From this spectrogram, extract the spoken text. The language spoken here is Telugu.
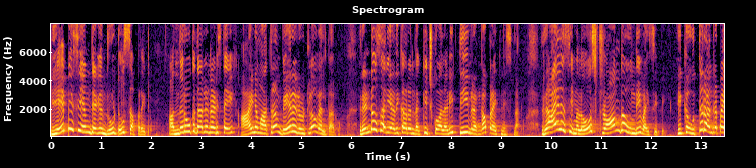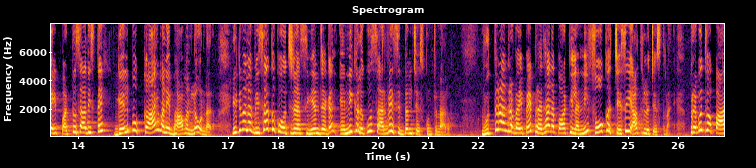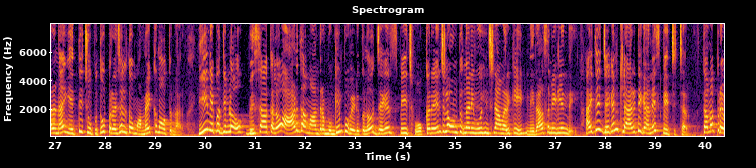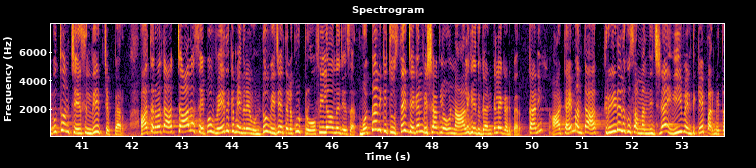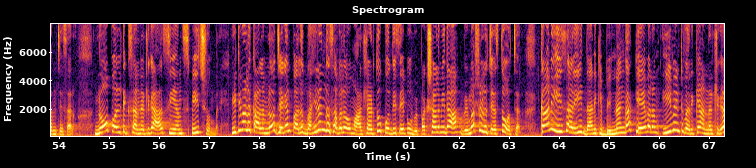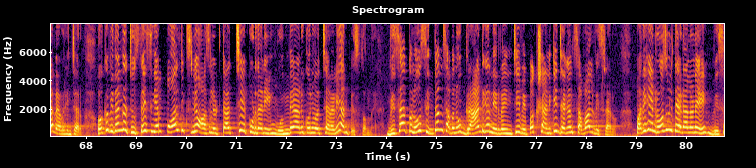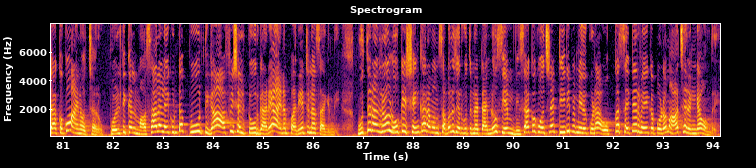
AP CM Jagan route separate. అందరూ ఒక దారిలో నడిస్తే ఆయన మాత్రం వేరే రూట్లో వెళ్తారు. రెండోసారి అధికారం దక్కించుకోవాలని తీవ్రంగా ప్రయత్నిస్తున్నారు. రాయలసీమలో స్ట్రాంగ్గా ఉంది వైసీపీ. ఇక ఉత్తరాంధ్రపై పట్టు సాధిస్తే గెలుపు ఖాయమనే భావనలో ఉన్నారు. ఇటీవల విశాఖకు వచ్చిన సీఎం జగన్ ఎన్నికలకు సర్వే సిద్ధం చేసుకుంటున్నారు. ఉత్తరాంధ్ర వైపే ప్రధాన పార్టీలన్నీ ఫోకస్ చేసి యాత్రలు చేస్తున్నాయి. ప్రభుత్వ పాలన ఎత్తి చూపుతూ ప్రజలతో మమేకమవుతున్నారు. ఈ నేపథ్యంలో విశాఖలో ఆడదామాంధ్ర ముగింపు వేడుకలో జగన్ స్పీచ్ ఒక్క రేంజ్లో ఉంటుందని ఊహించిన వారికి నిరాశ మిగిలింది. అయితే జగన్ క్లారిటీగానే స్పీచ్ ఇచ్చారు. తమ ప్రభుత్వం చేసింది చెప్పారు. ఆ తర్వాత చాలాసేపు వేదిక మీదనే ఉంటూ విజేతలకు ట్రోఫీలు అందజేశారు. మొత్తానికి చూస్తే జగన్ విశాఖలో నాలుగైదు గంటలే గడిపారు. కానీ ఆ టైం అంతా క్రీడలకు సంబంధించిన ఈవెంట్కే పరిమితం చేశారు. నో పాలిటిక్స్ అన్నట్లుగా సీఎం స్పీచ్ ఉంది. ఇటీవల కాలంలో జగన్ పలు బహిరంగ సభలో మాట్లాడుతూ కొద్దిసేపు విపక్షాల మీద విమర్శలు చేస్తూ వచ్చారు. కానీ ఈసారి దానికి భిన్నంగా కేవలం ఈవెంట్ వరకే అన్నట్లుగా వ్యవహరించారు. ఒక విధంగా చూస్తే సీఎం పాలిటిక్స్ని అసలు టచ్ చేయకూడదని ముందే అనుకొని వచ్చారని అనిపిస్తుంది. విశాఖలో సిద్ధం సభను గ్రాండ్గా నిర్వహించి విపక్షానికి జగన్ సవాల్ విసిరారు. పదిహేను రోజుల తేడాలోనే విశాఖకు ఆయన వచ్చారు. పొలిటికల్ మసాలా లేకుండా పూర్తిగా అఫీషియల్ టూర్గానే ఆయన పర్యటన సాగింది. ఉత్తరాంధ్రలో లోకేష్ శంకరమం సభలు జరుగుతున్న టైంలో సీఎం విశాఖకు వచ్చిన టీడీపీ మీద కూడా ఒక్క సెటర్ వేయకపోవడం ఆశ్చర్యంగా ఉంది.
